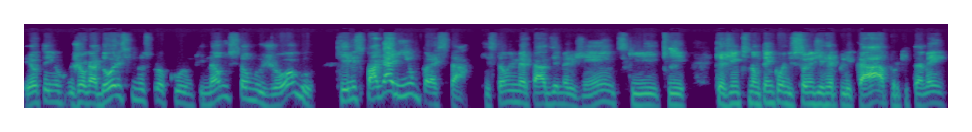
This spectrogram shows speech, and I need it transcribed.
eu tenho jogadores que nos procuram, que não estão no jogo, que eles pagariam para estar, que estão em mercados emergentes, que, que, que a gente não tem condições de replicar, porque também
